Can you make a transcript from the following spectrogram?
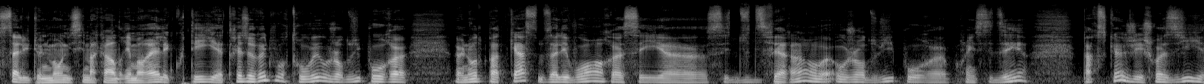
Salut tout le monde, ici Marc-André Morel. Écoutez, euh, très heureux de vous retrouver aujourd'hui pour euh, un autre podcast. Vous allez voir, euh, c'est du différent aujourd'hui pour, pour ainsi dire, parce que j'ai choisi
